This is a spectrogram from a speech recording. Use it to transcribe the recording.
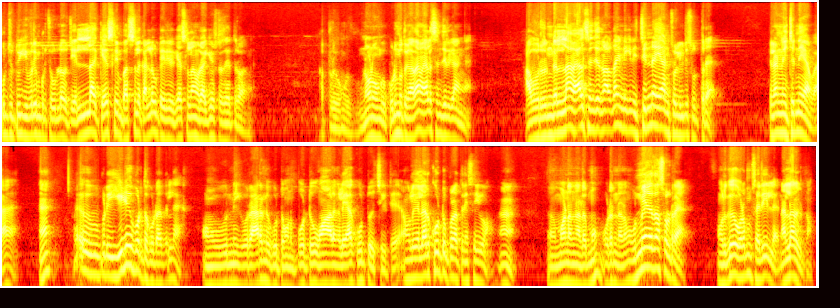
பிடிச்சி தூக்கி இவரையும் பிடிச்சி உள்ளே வச்சு எல்லா கேஸ்லையும் பஸ்ஸில் கல் விட்டு எறிகிற கேஸ்லாம் ஒரு அக்யூஸ்ட்டை சேர்த்துருவாங்க. அப்படி உங்கள் இன்னொன்று உங்கள் குடும்பத்துக்காக தான் வேலை செஞ்சுருக்காங்க. அவருங்கெல்லாம் வேலை செஞ்சதுனால தான் இன்றைக்கி நீ சின்னையான்னு சொல்லிட்டு சுற்றுற இல்லை நீ சின்னையாவா? ஆ? இப்படி இழிவுபடுத்தக்கூடாதுல்ல? அவங்க இன்னைக்கு ஒரு அரங்க கூட்டம் ஒன்று போட்டு உன் ஆளுங்களையா கூட்டு வச்சுக்கிட்டு அவங்களுக்கு எல்லோரும் கூட்டு பிரார்த்தனை செய்வோம். ஆ? மன நடமும் உடல் நடமும். உண்மையில தான் சொல்கிறேன் உங்களுக்கு உடம்பு சரியில்லை நல்லா இருக்கட்டும்.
